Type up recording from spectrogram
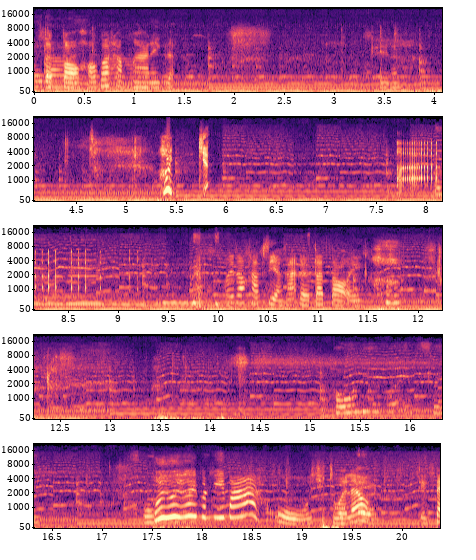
นไม่ไตัดต่อเขาก็ทำงานเองแหละโอเคนะเฮ้ยจะอ่าไม่ต้องทำเสียงฮะเดี๋ยวตัดต่อเองเขาเรียกว่าเอฟเฟกต์เฮ้ยเฮ้ยเฮ้ยมันมีมา โอ้สวยแล้วเต็งแต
